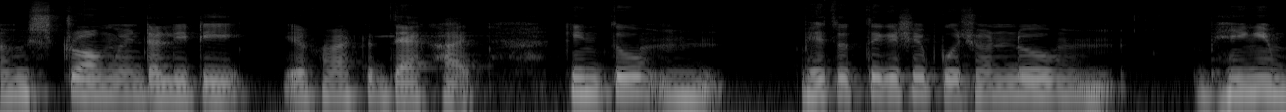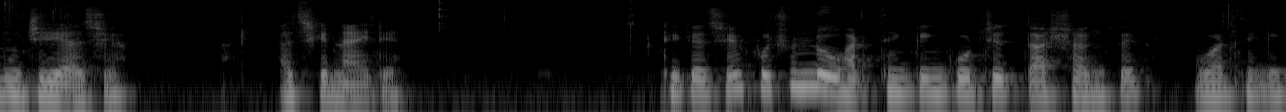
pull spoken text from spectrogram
আমি স্ট্রং মেন্টালিটি এরকম একটা দেখায়, কিন্তু ভেতর থেকে সে প্রচণ্ড ভেঙে মুচড়ে আছে আজকে নাইটে ঠিক আছে? প্রচণ্ড ওভার থিঙ্কিং করছে তার সাথে। ওভার থিঙ্কিং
